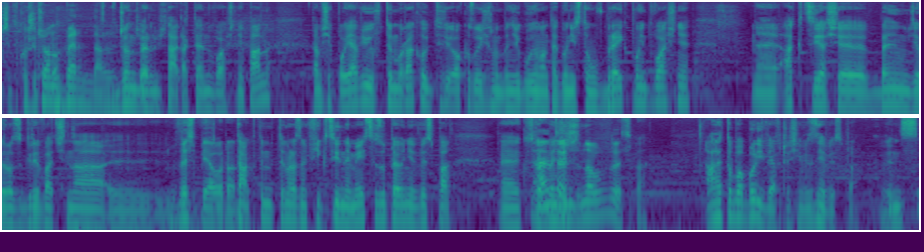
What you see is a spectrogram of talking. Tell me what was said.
Szybko, szybko. John Berndal. John Byrne, jakoś tak, ten właśnie pan. Tam się pojawił w tym Oracle i okazuje się, że on będzie głównym antagonistą w Breakpoint właśnie. E, akcja się będzie rozgrywać na... E, Wyspie Aurora. tak, tym, tym razem fikcyjne miejsce, zupełnie wyspa, e, która ale będzie... też znowu wyspa. Ale to była Boliwia wcześniej, więc nie wyspa. Więc,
